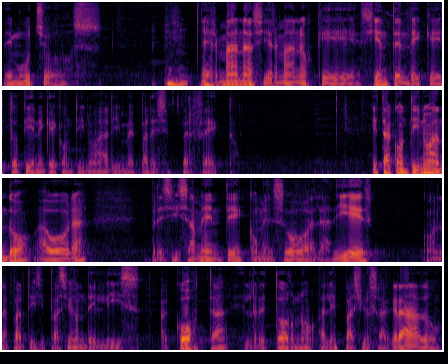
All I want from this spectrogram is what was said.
de muchos hermanas y hermanos que sienten de que esto tiene que continuar y me parece perfecto. Está continuando ahora, precisamente, comenzó a las 10 con la participación de Liz Acosta, el retorno al espacio sagrado,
